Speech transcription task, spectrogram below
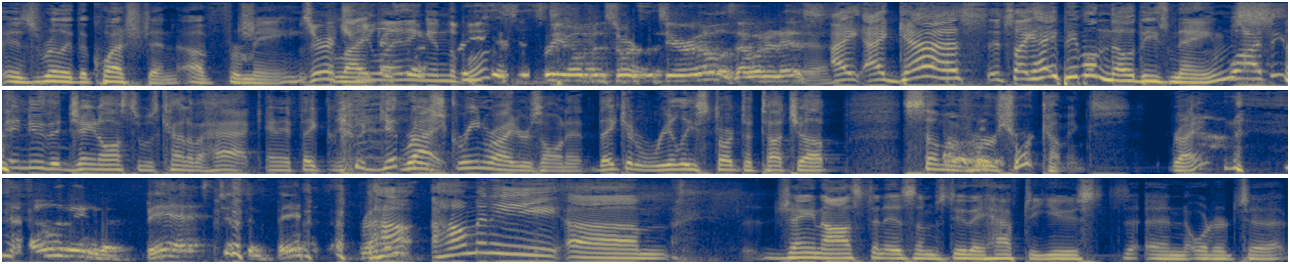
is really the question of for me? Is there a like, lighting in the Free- book? Is it free open source material? Is that what it is? I, I guess it's like, hey, people know these names. Well, I think they knew that Jane Austen was kind of a hack, and if they could get Right. their screenwriters on it, they could really start to touch up some of her shortcomings. Right? Elevated a bit, just a bit. Right? how how many um, Jane Austen isms do they have to use in order to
